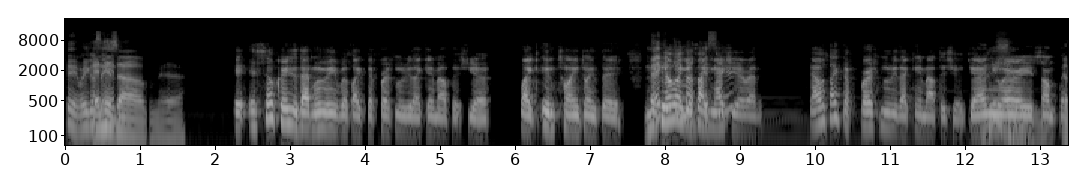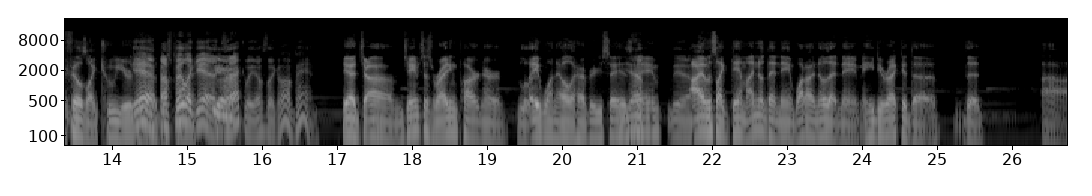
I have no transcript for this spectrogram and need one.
Hey, what you gonna In say? his Andy? um, yeah. It, it's so crazy that movie was like the first movie that came out this year, like in 2023. I Megan feel like came it's out like this next year already. That was like the first movie that came out this year, January something. That feels like two years. Yeah, ago I this feel like yeah, Yeah. exactly. I was like, oh man, Yeah, J- um, James's writing partner, Leigh Whannell, or however you say his Yep. name. yeah. I was like, damn, I know that name. Why do I know that name? And he directed the the uh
